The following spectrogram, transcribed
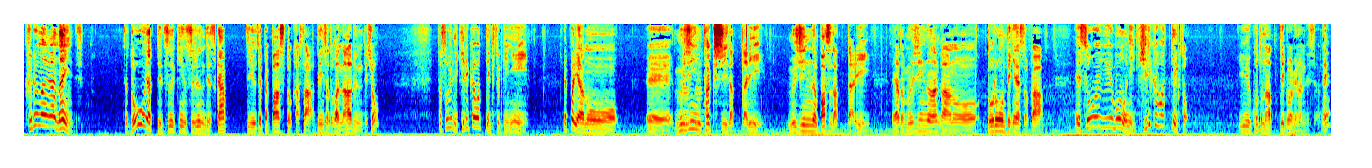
車がないんです。じゃどうやって通勤するんですか？っていうとやっぱりバスとかさ、電車とかになるんでしょ？だそういう風に切り替わっていくときに、やっぱりあのーえー、無人タクシーだったり、無人のバスだったり、あと無人のなんかあのドローン的なやつとか、えそういうものに切り替わっていくということになっていくわけなんですよね。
